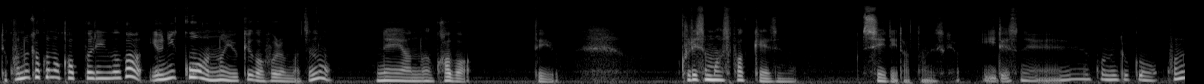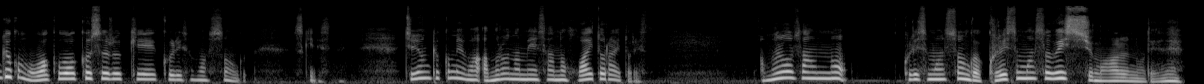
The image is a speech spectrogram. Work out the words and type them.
でこの曲のカップリングがユニコーンの雪が降る街の姉やんのカバーっていうクリスマスパッケージの CD だったんですけどいいですね。この曲もこの曲もワクワクする系クリスマスソング好きですね。14曲目は安室奈美恵さんの「ホワイトライト」です。安室さんのクリスマスソングはクリスマスウィッシュもあるのでね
